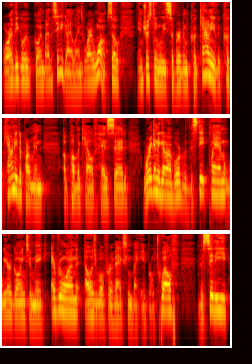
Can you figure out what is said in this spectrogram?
or are they going by the city guidelines where I won't? So, interestingly, suburban Cook County, the Cook County Department of Public Health has said, we're going to get on board with the state plan. We are going to make everyone eligible for a vaccine by April 12th. The city,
